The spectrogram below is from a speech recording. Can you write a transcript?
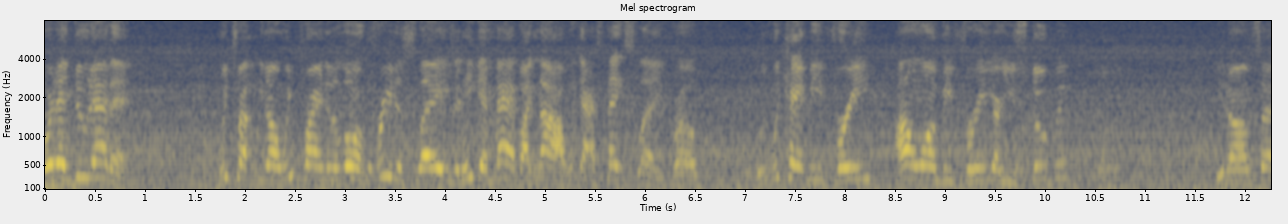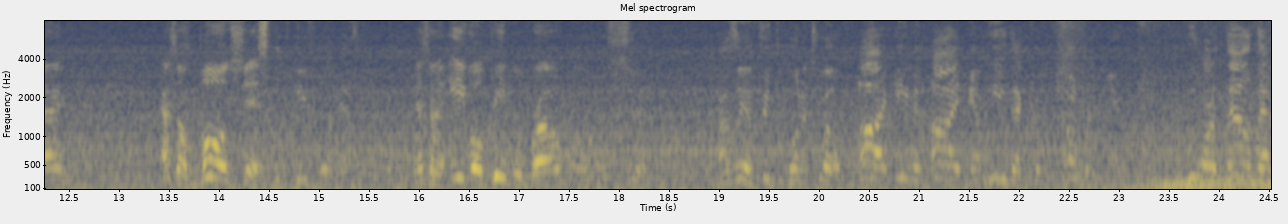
Where they do that at? We try, you know, we praying to the Lord free the slaves, and he get mad like, nah, we got state slaves, bro. We, we can't be free. I don't want to be free. Are you stupid? You know what I'm saying? That's some bullshit. That's That's an evil people, bro. Oh, shit. Isaiah 51 and 12. I, even I, am he that comforted you. Who art thou that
